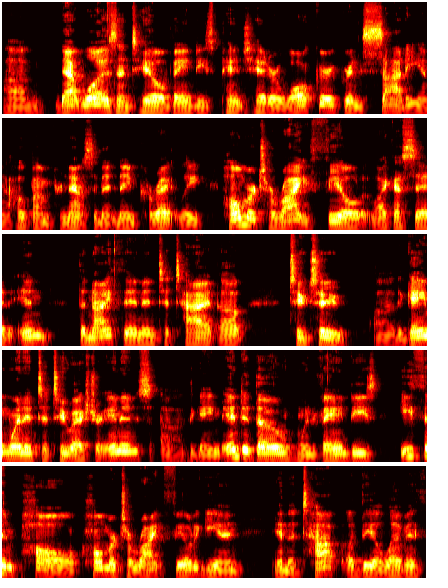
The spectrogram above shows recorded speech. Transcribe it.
Um, that was until Vandy's pinch hitter Walker Grisanti, and I hope I'm pronouncing that name correctly, homer to right field, like I said, in the ninth inning to tie it up 2 2. Uh, the game went into two extra innings. Uh, the game ended, though, when Vandy's Ethan Paul homer to right field again in the top of the 11th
